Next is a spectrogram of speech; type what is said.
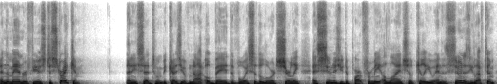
And the man refused to strike him. Then he said to him, Because you have not obeyed the voice of the Lord, surely as soon as you depart from me, a lion shall kill you. And as soon as he left him,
